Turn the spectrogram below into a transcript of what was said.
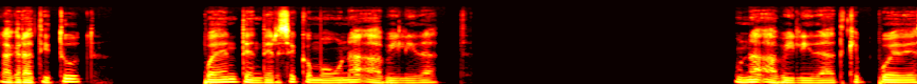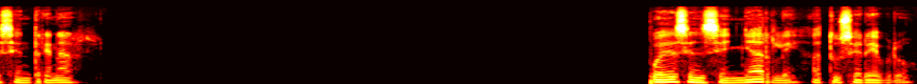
La gratitud puede entenderse como una habilidad, una habilidad que puedes entrenar. Puedes enseñarle a tu cerebro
